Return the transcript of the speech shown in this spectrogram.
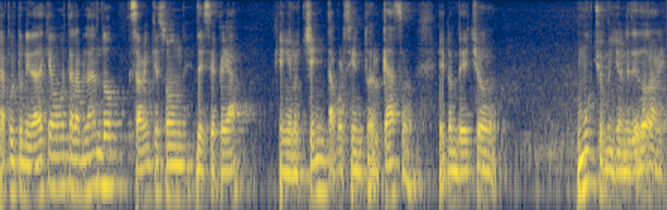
Las oportunidades que vamos a estar hablando, saben que son de CPA, en el 80% del caso, es donde he hecho muchos millones de dólares,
